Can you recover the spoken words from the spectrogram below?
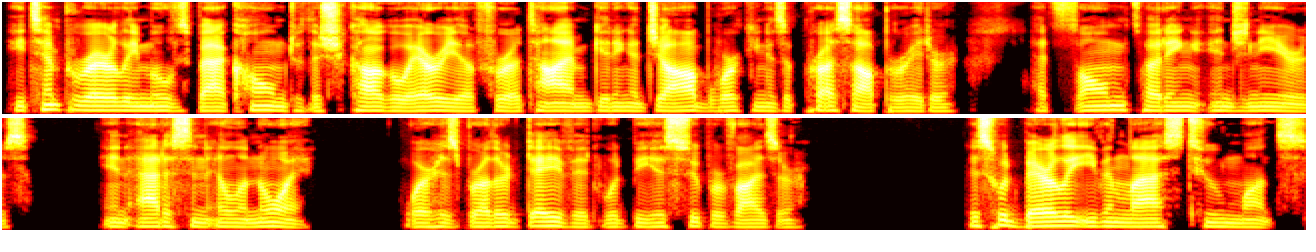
he temporarily moves back home to the Chicago area for a time, getting a job working as a press operator at Foam Cutting Engineers in Addison, Illinois, where his brother David would be his supervisor. This would barely even last two months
